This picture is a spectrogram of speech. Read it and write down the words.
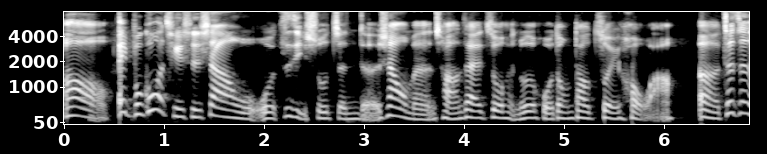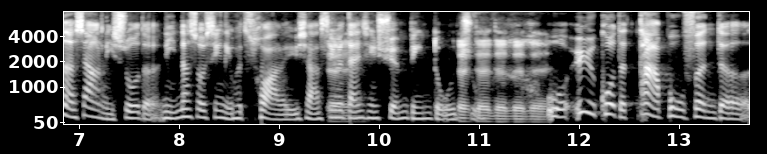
哦，哎，不过其实像我我自己说真的，像我们常常在做很多的活动，到最后啊。呃，这真的像你说的，你那时候心里会剉了一下，是因为担心喧宾夺主。对对对对对。我遇过的大部分的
